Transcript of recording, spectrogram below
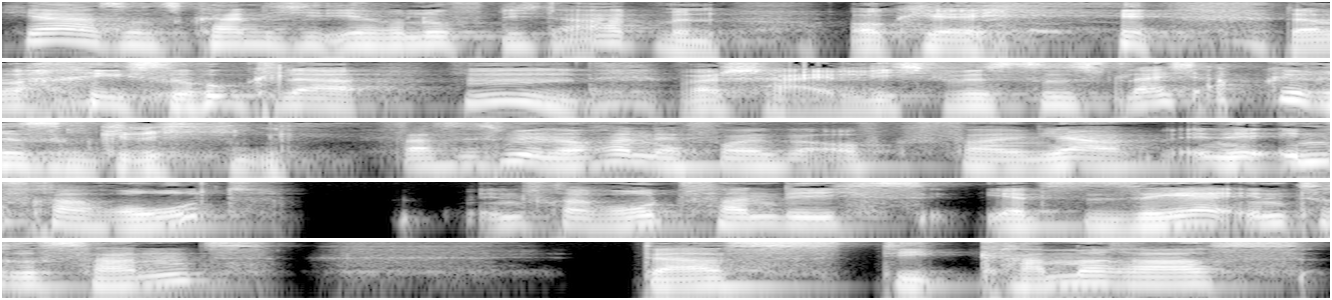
Ja, sonst kann ich in ihrer Luft nicht atmen. Okay, da war ich so klar, hm, wahrscheinlich wirst du es gleich abgerissen kriegen. Was ist mir noch an der Folge aufgefallen? Ja, in der Infrarot. Infrarot fand ich es jetzt sehr interessant, dass die Kameras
